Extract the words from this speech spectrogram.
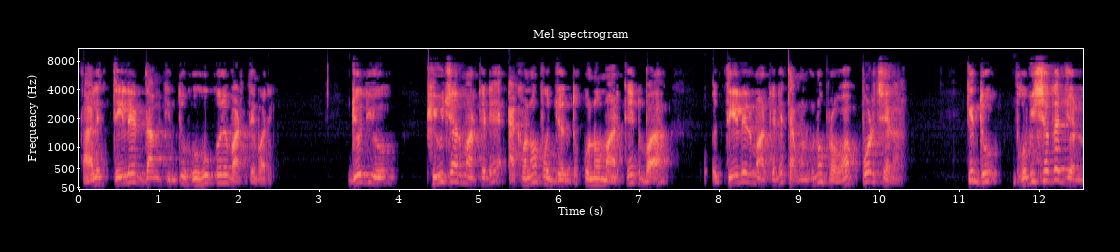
তাহলে তেলের দাম কিন্তু হু হু করে বাড়তে পারে। যদিও ফিউচার মার্কেটে এখনও পর্যন্ত কোনো মার্কেট বা তেলের মার্কেটে তেমন কোনো প্রভাব পড়ছে না। কিন্তু ভবিষ্যতের জন্য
